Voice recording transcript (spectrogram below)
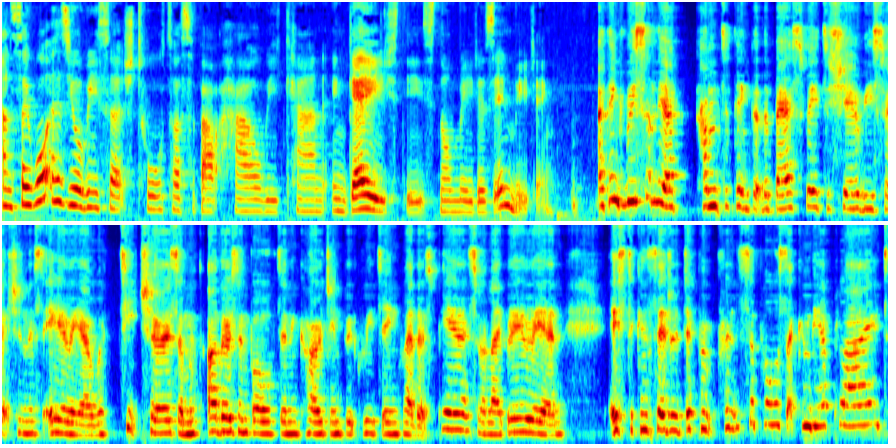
And so, what has your research taught us about how we can engage these non-readers in reading? I think recently I've come to think that the best way to share research in this area with teachers and with others involved in encouraging book reading, whether it's parents or librarian, is to consider different principles that can be applied.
